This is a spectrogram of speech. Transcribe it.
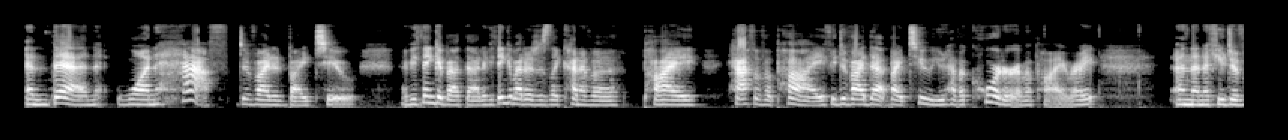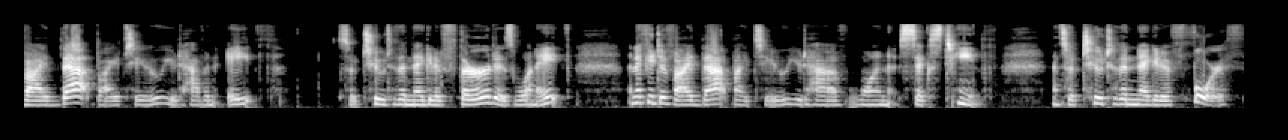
And then 1 half divided by 2. If you think about that, if you think about it as like kind of a pie, half of a pie, if you divide that by two, you'd have a quarter of a pie, right? And then if you divide that by two, you'd have an eighth. So two to the negative third is one eighth. And if you divide that by two, you'd have one sixteenth. And so two to the negative fourth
